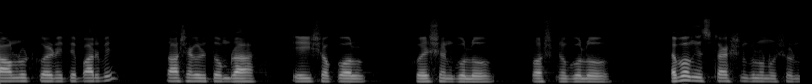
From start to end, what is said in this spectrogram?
ডাউনলোড করে নিতে পারবে। তো আশা করি তোমরা এই সকল কোয়েশনগুলো প্রশ্নগুলো এবং ইনস্ট্রাকশনগুলো অনুসরণ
